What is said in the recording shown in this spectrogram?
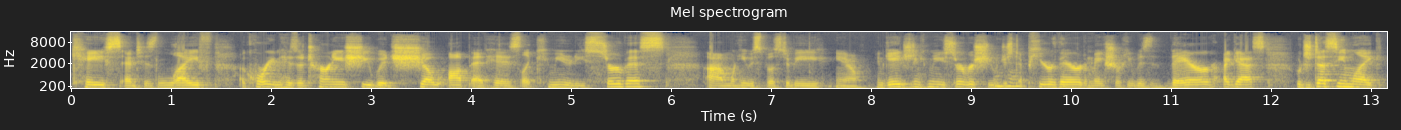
case and his life. According to his attorney, she would show up at his like community service um, when he was supposed to be, you know, engaged in community service. She would just appear there to make sure he was there, I guess, which does seem like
